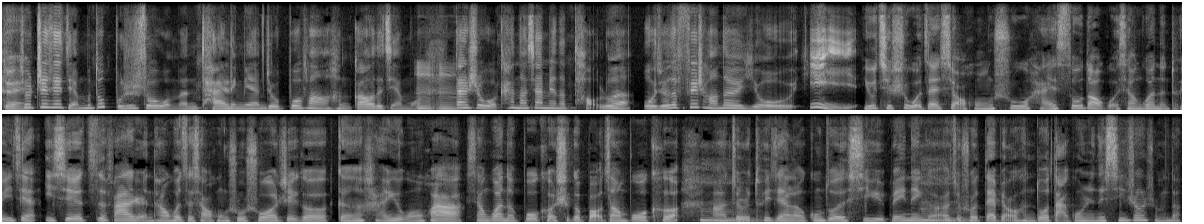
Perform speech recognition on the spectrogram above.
对，就这些节目都不是说我们台里面就播放很高的节目，嗯嗯，但是我看到下面的讨论，我觉得非常的有意义，尤其是我在小红书还搜到过相关的推荐，一些自发的人他会在小红书说这个跟韩语文化相关的播客是个宝藏播客啊，就是。推荐了工作的喜与悲那个，就说代表很多。打工人的心声什么的，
